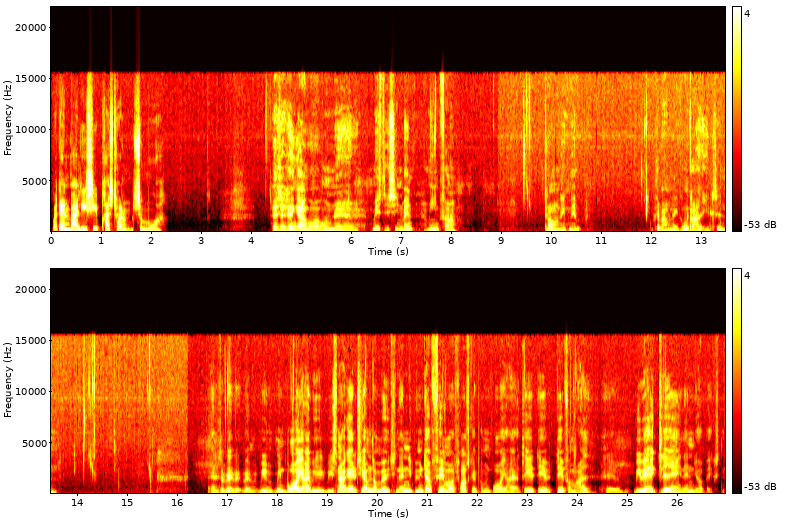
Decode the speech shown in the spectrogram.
hvordan var Lise Præstholm som mor? Altså dengang, hvor hun øh, mistede sin mand og min far, der var hun ikke nem. Det var hun ikke. Hun græd hele tiden. Altså, vi, vi, min bror og jeg, vi, vi snakker altid om, når vi mødte hinanden i byen. Der er fem års forskel på min bror og jeg, og det, det, det er for meget. Øh, vi vil ikke glæde af hinanden i opvæksten.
